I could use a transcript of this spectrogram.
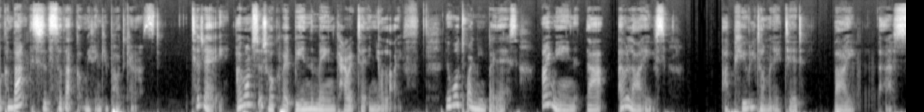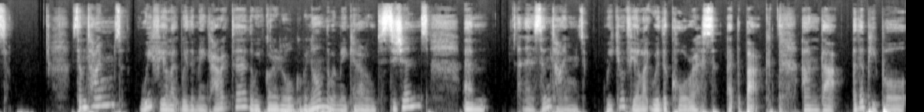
welcome back. This is the So That Got Me Thinking podcast. Today, I wanted to talk about being the main character in your life. Now, what do I mean by this? I mean that our lives are purely dominated by us. Sometimes we feel like we're the main character, that we've got it all going on, that we're making our own decisions. Um, and then sometimes we can feel like we're the chorus at the back and that other people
